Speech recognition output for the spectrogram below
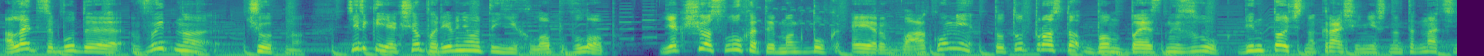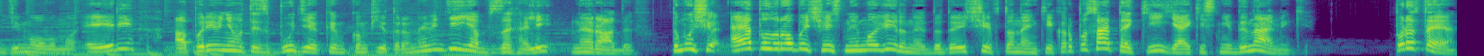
але це буде видно чутно, тільки якщо порівнювати їх лоб в лоб. Якщо слухати MacBook Air в вакуумі, то тут просто бомбезний звук. Він точно кращий, ніж на 13-дюймовому Air, а порівнювати з будь-яким комп'ютером на Вінді я б взагалі не радив. Тому що Apple робить щось неймовірне, додаючи в тоненькі корпуса такі якісні динаміки. Проте,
